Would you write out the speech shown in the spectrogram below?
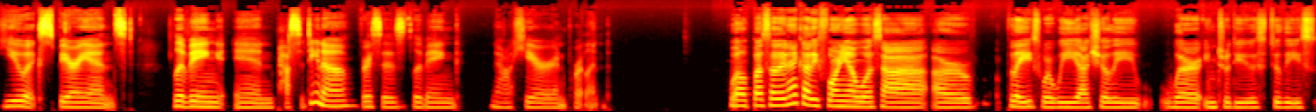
you experienced living in Pasadena versus living now here in Portland? Well, Pasadena, California was uh, our place where we actually were introduced to this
